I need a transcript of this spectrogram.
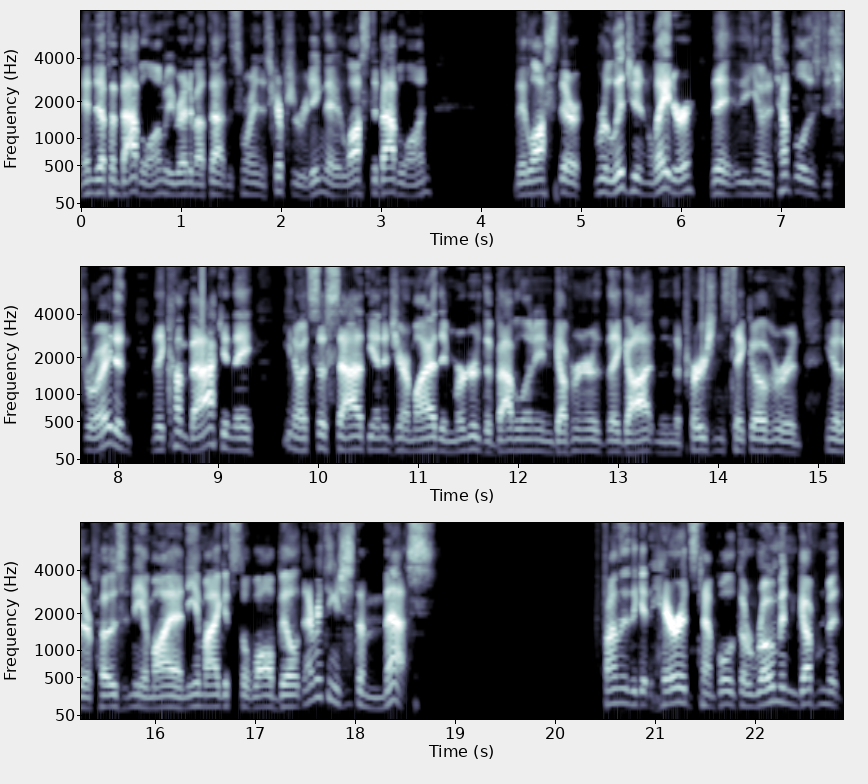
Ended up in Babylon. We read about that this morning in the scripture reading. They lost to Babylon. They lost their religion later. They, you know, the temple is destroyed, and they come back and they, you know, it's so sad at the end of Jeremiah. They murdered the Babylonian governor that they got, and then the Persians take over, and you know they're opposed to Nehemiah. Nehemiah gets the wall built, and everything is just a mess. Finally, they get Herod's temple. The Roman government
